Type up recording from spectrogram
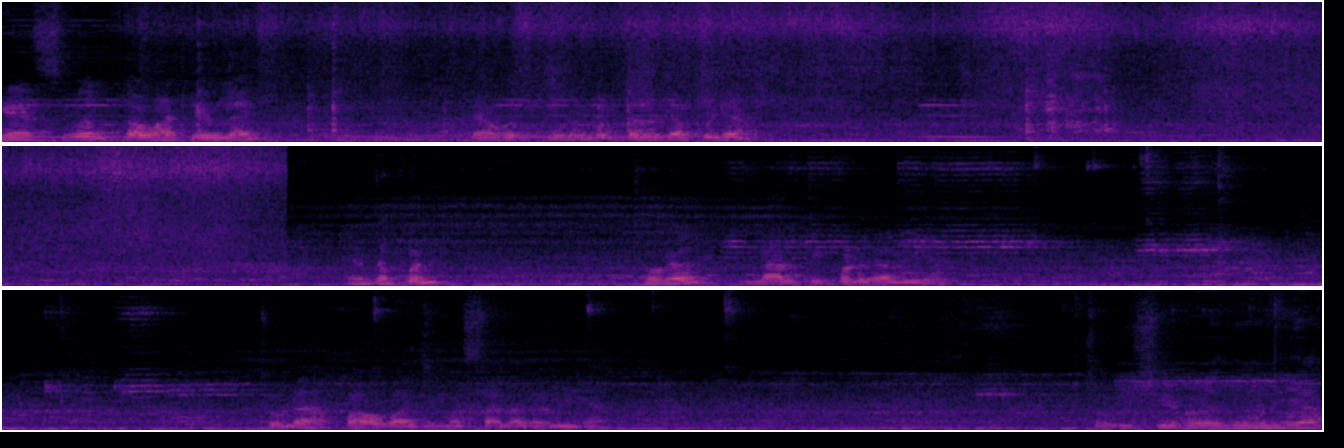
गॅसवर तवा ठेवला आहे त्यावर थोडं बटर टाकूया. त्यात आपण थोडं लाल तिखट घालूया. थोडा पावभाजी मसाला घालूया. थोडीशी हळद घालूया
